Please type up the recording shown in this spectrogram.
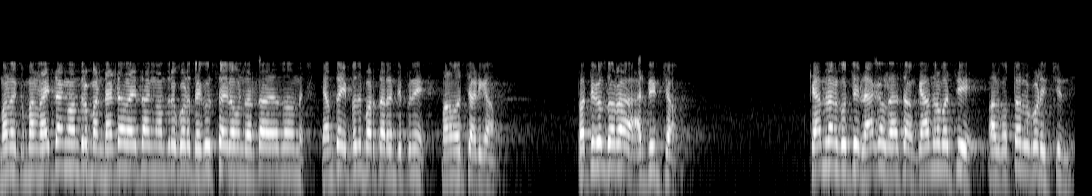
మనకి మన రైతాంగం అందరూ మన డంటా రైతాంగం అందరూ కూడా దగ్గర స్థాయిలో ఉన్న డంటా రైతాంగం ఎంతో ఇబ్బంది పడతారని చెప్పి మనం వచ్చి అడిగాం. పత్రికల ద్వారా అర్థించాం. కేంద్రానికి వచ్చి లేఖలు రాసాం కేంద్రం వచ్చి వాళ్ళకి ఉత్తర్వులు కూడా ఇచ్చింది.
